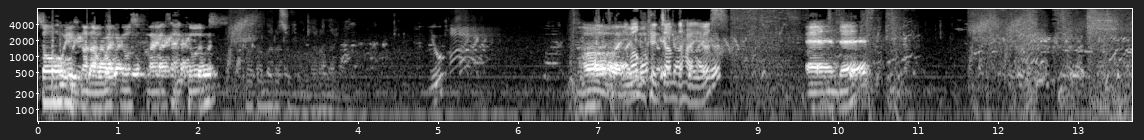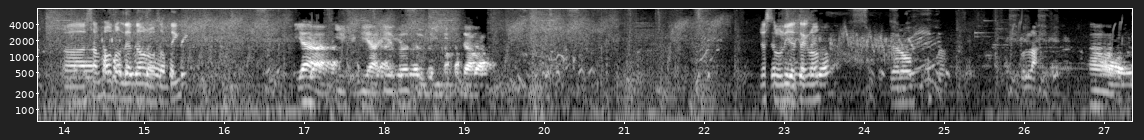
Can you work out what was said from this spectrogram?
So who is gonna whack those flying cycles? You? Oh, uh, oh, Mom can jump the highest. And then? Uh, somehow knock them down or something? Yeah, if they are able to be knocked down. Just slowly attack, no? Yeah, no. Good luck. Oh.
